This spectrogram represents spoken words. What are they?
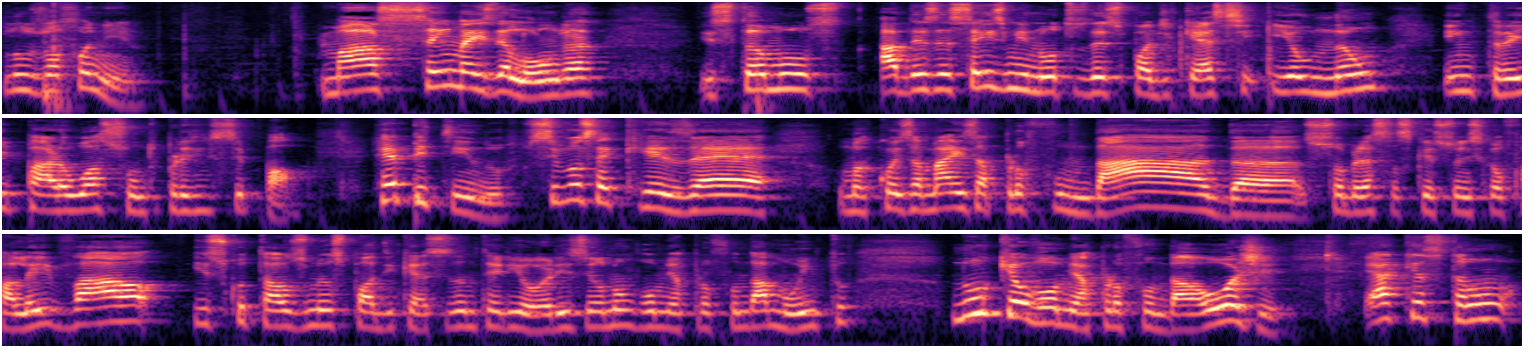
lusofonia. Mas sem mais delongas, Estamos a 16 minutos desse podcast e eu não entrei para o assunto principal. Repetindo, se você quiser uma coisa mais aprofundada sobre essas questões que eu falei, vá escutar os meus podcasts anteriores. Eu não vou me aprofundar muito. No que eu vou me aprofundar hoje é a questão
